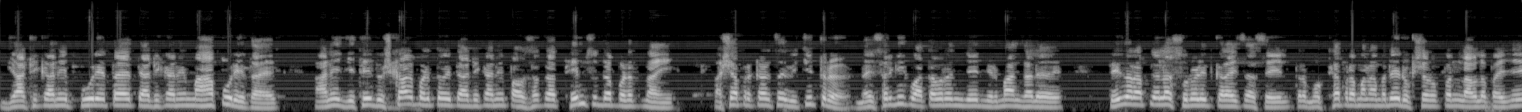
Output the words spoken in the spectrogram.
ज्या ठिकाणी पूर येत आहेत त्या ठिकाणी महापूर येत आहेत. आणि जिथे दुष्काळ पडतोय त्या ठिकाणी पावसाचा थेंबसुद्धा पडत नाही. अशा प्रकारचं विचित्र नैसर्गिक वातावरण जे निर्माण झालं आहे ते जर आपल्याला सुरळीत करायचं असेल तर मोठ्या प्रमाणामध्ये वृक्षारोपण लावलं पाहिजे.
